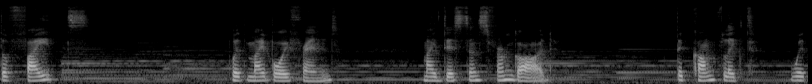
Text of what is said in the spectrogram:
the fights with my boyfriend, my distance from God, the conflict with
